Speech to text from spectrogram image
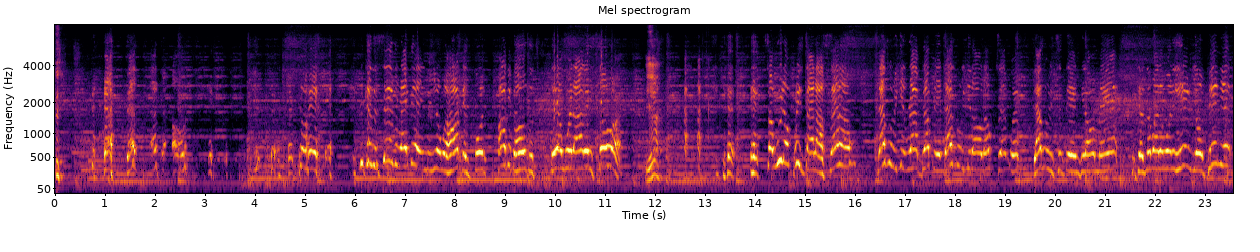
that's that's oh. Go ahead. Because it says it right there. And You know, when Hearken forth, Hearken behold, the there went out a sower. yeah, so we don't preach that ourselves. That's what we get wrapped up in. That's what we get all upset with. That's when we sit there and get all mad because nobody want to hear your opinion.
